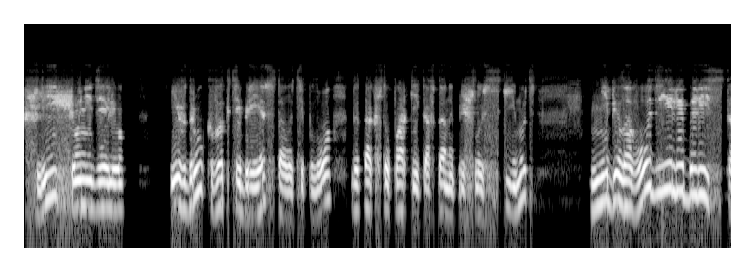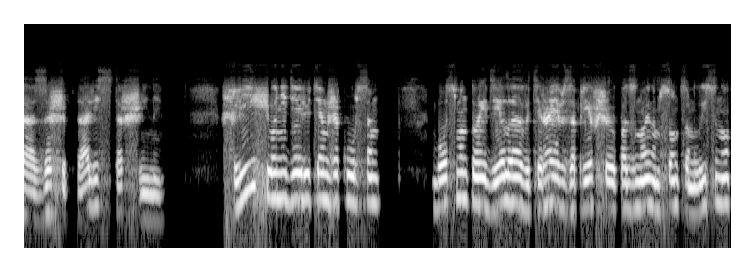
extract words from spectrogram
шли еще неделю. И вдруг в октябре стало тепло, да так, что парки и кафтаны пришлось скинуть. Не беловодье ли близко, зашептались старшины. Шли еще неделю тем же курсом. Боцман то и дело, вытирая взапревшую под знойным солнцем лысину,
